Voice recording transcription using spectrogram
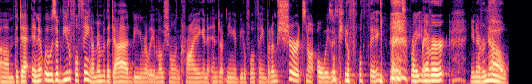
um, the dad, and it, it was a beautiful thing. I remember the dad being really emotional and crying, and it ended up being a beautiful thing. But I'm sure it's not always a beautiful thing, right? right? You never, you never know.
